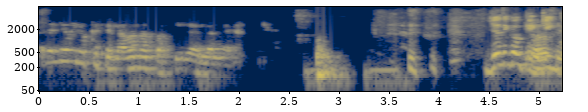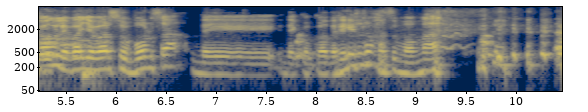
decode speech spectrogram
Pero yo digo que se la van a partir a la galaxia. Yo digo que No, King sí, Kong no. le va a llevar su bolsa de, de cocodrilo a su mamá.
